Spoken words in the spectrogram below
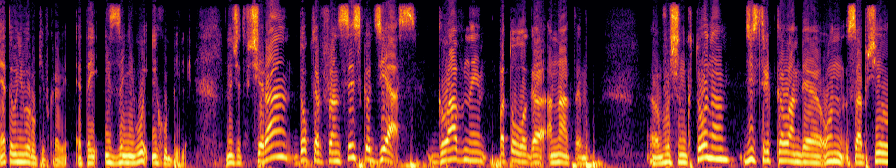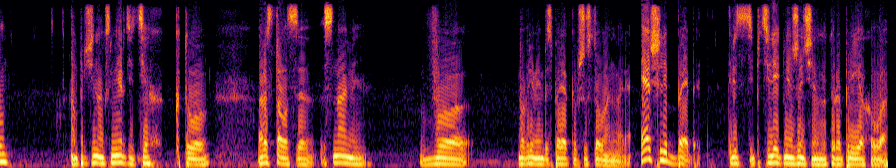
Это у него руки в крови. Это из-за него их убили. Значит, вчера доктор Франциско Диас, главный патологоанатом э, Вашингтона, District Колумбия, он сообщил о причинах смерти тех, кто расстался с нами в, во время беспорядков 6 января. Эшли Бэббит, 35-летняя женщина, которая приехала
